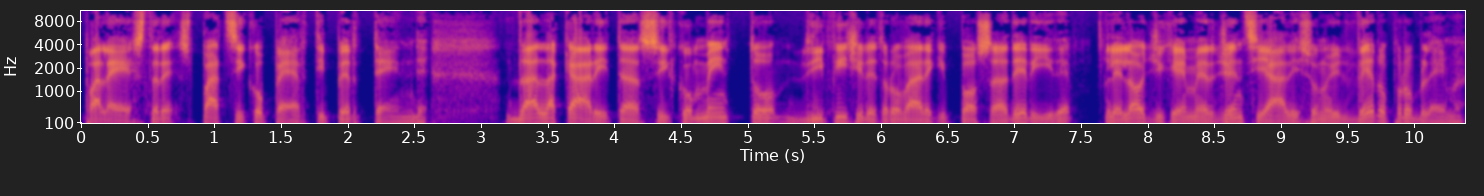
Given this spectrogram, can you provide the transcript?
palestre, spazi coperti per tende. Dalla Caritas il commento difficile trovare chi possa aderire, le logiche emergenziali sono il vero problema.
